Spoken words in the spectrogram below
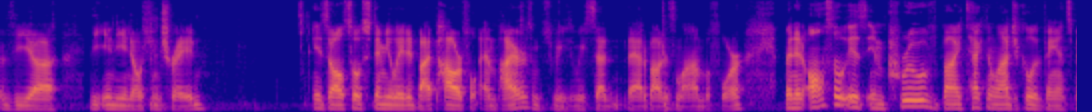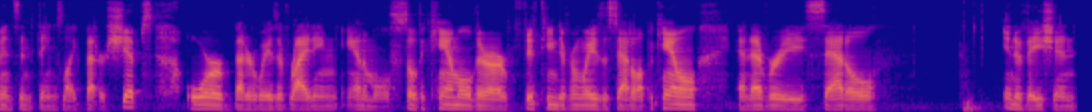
via the Indian Ocean trade. Is also stimulated by powerful empires, which we, we said that about Islam before, but it also is improved by technological advancements in things like better ships or better ways of riding animals. So the camel, there are 15 different ways to saddle up a camel, and every saddle innovation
